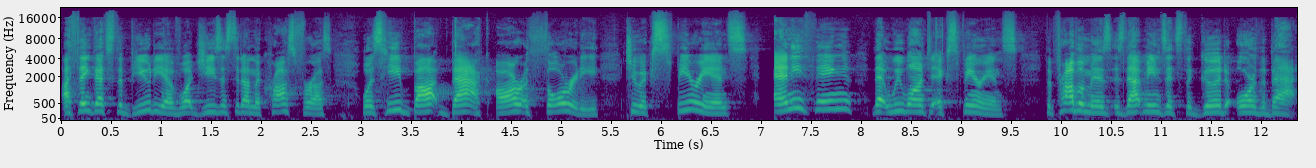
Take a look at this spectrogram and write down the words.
I think that's the beauty of what Jesus did on the cross for us was he bought back our authority to experience anything that we want to experience. The problem is is that means it's the good or the bad.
